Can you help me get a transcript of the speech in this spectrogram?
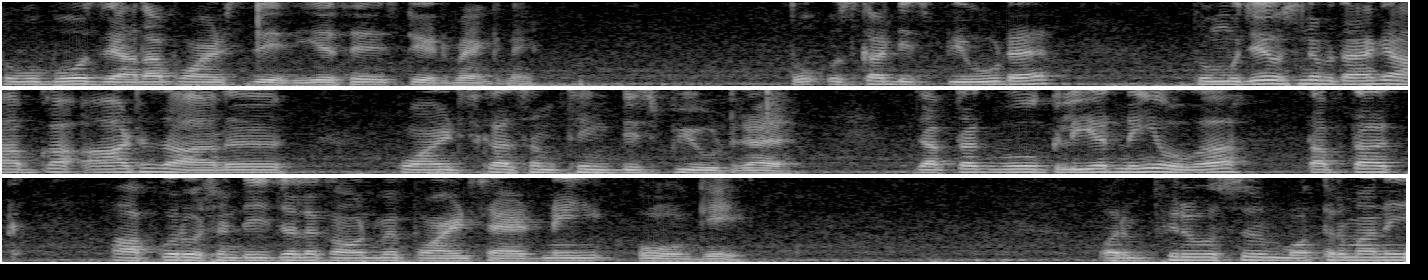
तो वो बहुत ज़्यादा पॉइंट्स दे दिए थे स्टेट बैंक ने। तो उसका डिस्प्यूट है। तो मुझे उसने बताया कि आपका आठ हज़ार पॉइंट्स का समथिंग डिस्प्यूट रहा है। जब तक वो क्लियर नहीं होगा, तब तक आपको रोशन डिजिटल अकाउंट में पॉइंट्स ऐड नहीं होंगे। और फिर उस मोहतरमा ने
